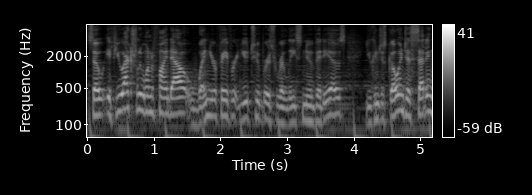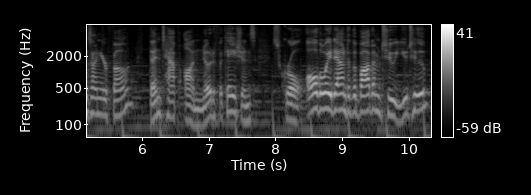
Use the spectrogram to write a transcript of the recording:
So if you actually want to find out when your favorite YouTubers release new videos, you can just go into settings on your phone, then tap on notifications, scroll all the way down to the bottom to YouTube,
